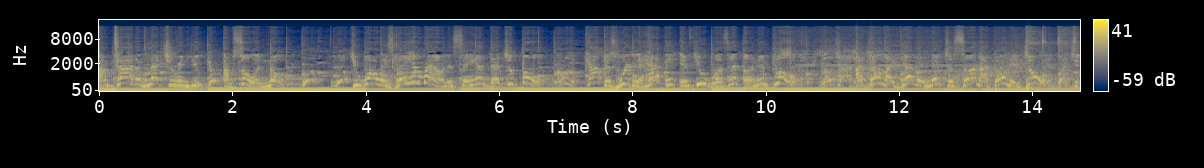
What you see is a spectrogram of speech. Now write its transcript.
I'm tired of lecturing you. I'm so annoyed. You always laying around and saying that you're bored. On the couch. This wouldn't happen if you wasn't unemployed. No job. I don't like yelling at your son, I don't enjoy it. But you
